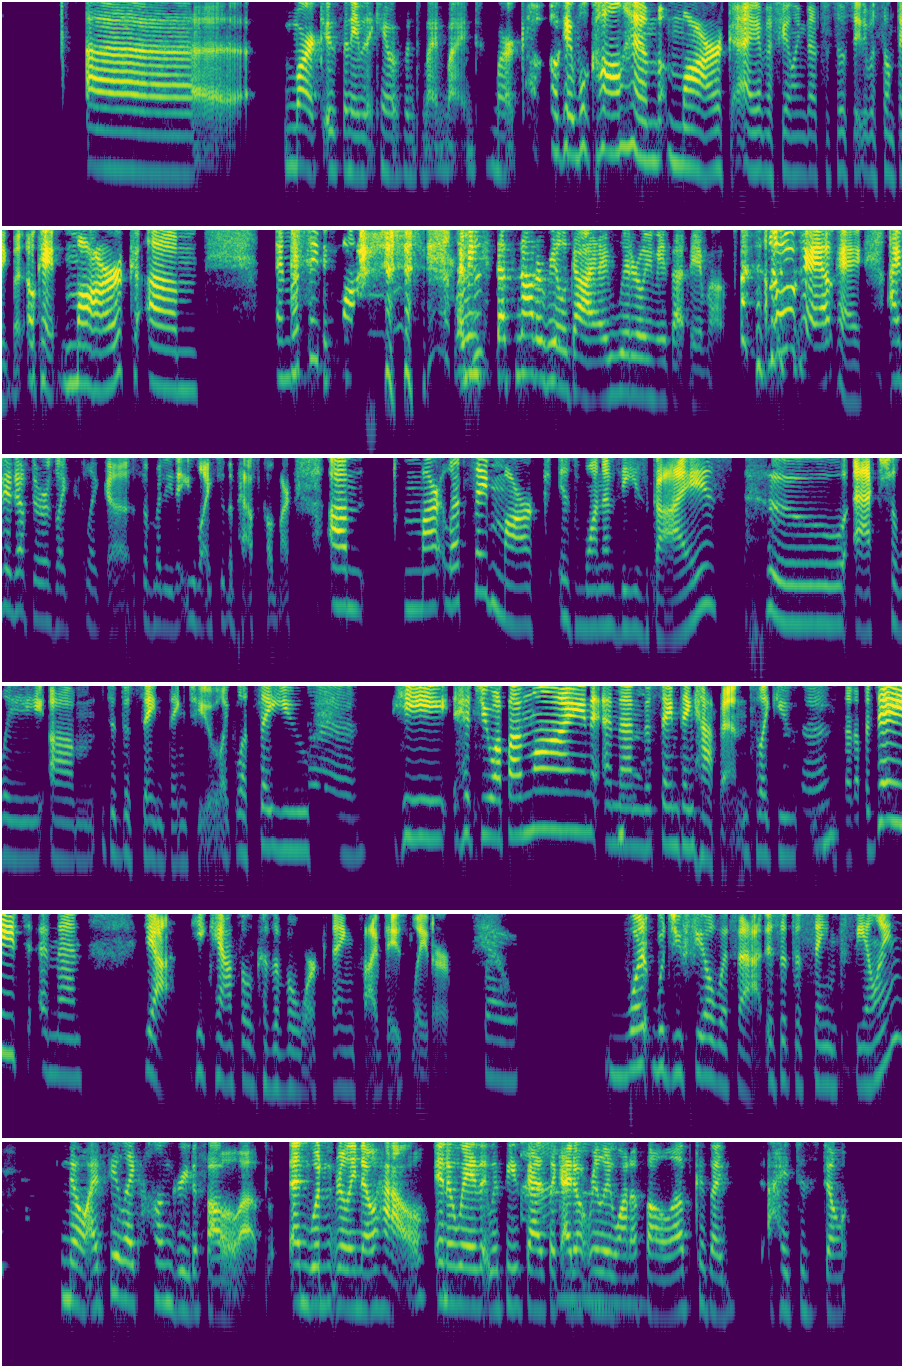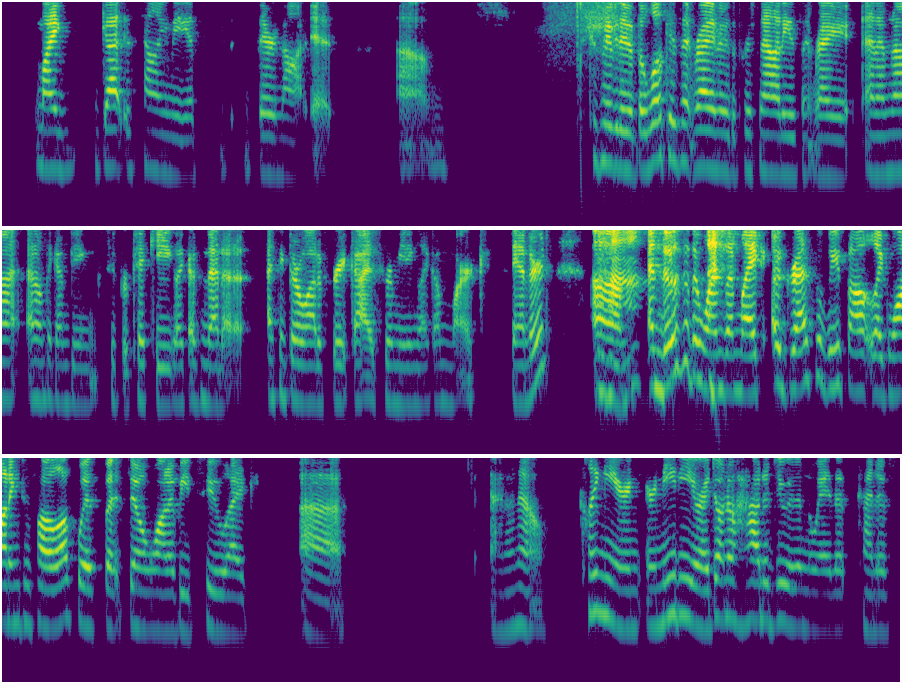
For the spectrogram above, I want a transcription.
Uh Mark is the name that came up into my mind. Mark. Okay, we'll call him Mark. I have a feeling that's associated with something, but okay, Mark. Um and let's say let's I mean, just, that's not a real guy. I literally made that name up. oh, okay, okay. I didn't know if there was like like uh, somebody that you liked in the past called Mark. Um, Mark, let's say Mark is one of these guys who actually um, did the same thing to you. Like, let's say you, mm. he hit you up online and then mm-hmm. the same thing happened. Like, you, you set up a date and then, yeah, he canceled because of a work thing five days later. Right. What would you feel with that? Is it the same feeling? No, I'd feel like hungry to follow up and wouldn't really know how in a way that with these guys, like I don't really want to ah. follow up because I, I just don't, my gut is telling me it's, they're not it. Um, because maybe the, the look isn't right, maybe the personality isn't right. And I'm not, I don't think I'm being super picky. Like I've met a, I think there are a lot of great guys who are meeting like a mark standard. Um, Uh-huh. And those are the ones I'm like aggressively felt like wanting to follow up with, but don't want to be too like, uh, I don't know, clingy or, or needy, or I don't know how to do it in a way that's kind of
